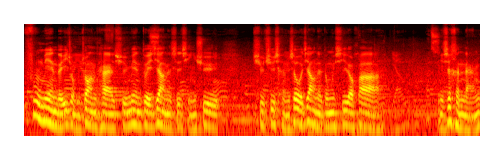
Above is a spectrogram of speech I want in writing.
负面的一种状态去面对这样的事情，去去去承受这样的东西的话，你是很难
